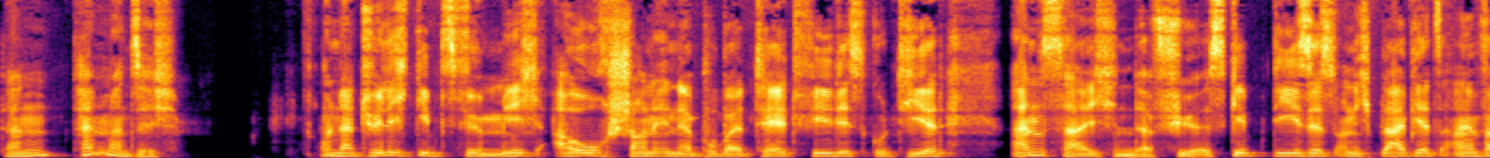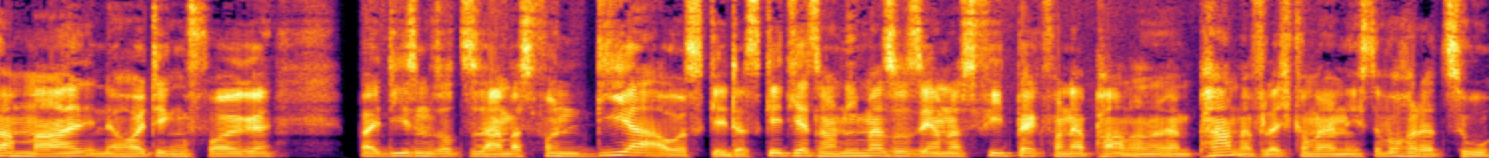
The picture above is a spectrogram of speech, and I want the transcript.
dann trennt man sich. Und natürlich gibt es für mich auch schon in der Pubertät viel diskutiert Anzeichen dafür. Es gibt dieses, und ich bleibe jetzt einfach mal in der heutigen Folge bei diesem sozusagen, was von dir ausgeht. Das geht jetzt noch nicht mal so sehr um das Feedback von der Partnerin oder dem Partner, vielleicht kommen wir dann nächste Woche dazu,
